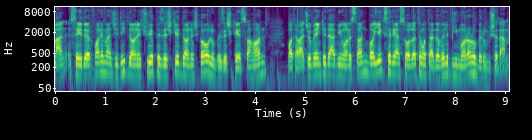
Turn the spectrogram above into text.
من سید ارفان مجیدی دانشجوی پزشکی دانشگاه علوم پزشکی اصفهان. با توجه به اینکه در بیمارستان با یک سری از سوالات متداول بیماران روبرو می شدم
